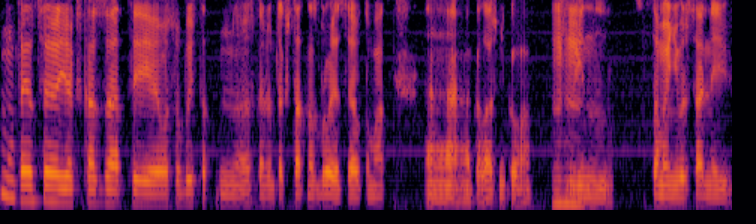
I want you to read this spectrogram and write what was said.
Ну, це, це як сказати, особиста, скажімо так, штатна зброя це автомат е, Калашникова. Мгм. Він самий універсальний,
